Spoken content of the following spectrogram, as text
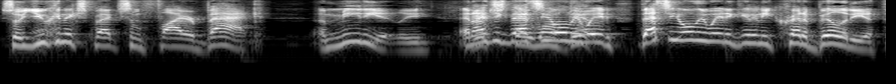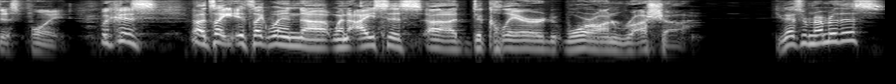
So you can expect some fire back immediately. And I think that's the only do. way to, that's the only way to get any credibility at this point. Because No, it's like it's like when uh, when ISIS uh, declared war on Russia. Do you guys remember this?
